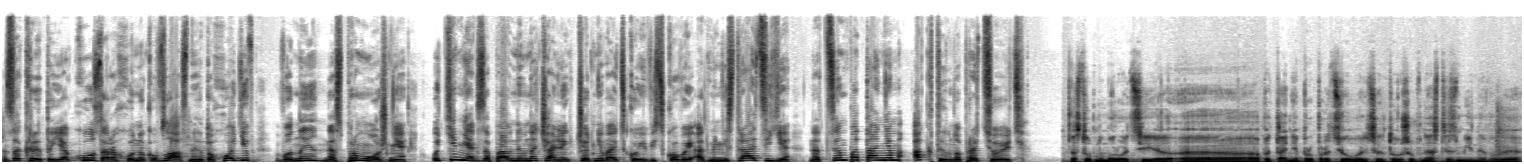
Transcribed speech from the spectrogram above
закрити яку за рахунок власних доходів вони неспроможні. Утім, як запевнив начальник Чернівецької військової адміністрації, над цим питанням активно працюють. Наступному році е, питання пропрацьовується для того, щоб внести зміни в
